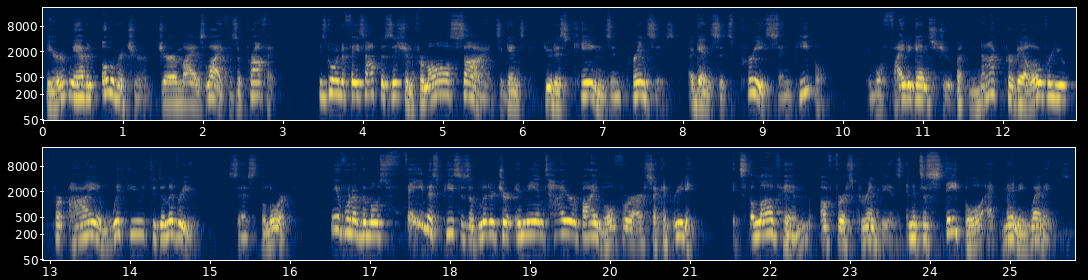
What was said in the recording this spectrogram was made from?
Here we have an overture of Jeremiah's life as a prophet. He's going to face opposition from all sides against Judah's kings and princes, against its priests and people. They will fight against you, but not prevail over you, for I am with you to deliver you, says the Lord we have one of the most famous pieces of literature in the entire Bible for our second reading. It's the love hymn of 1 Corinthians, and it's a staple at many weddings.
